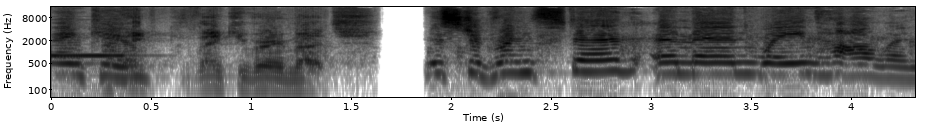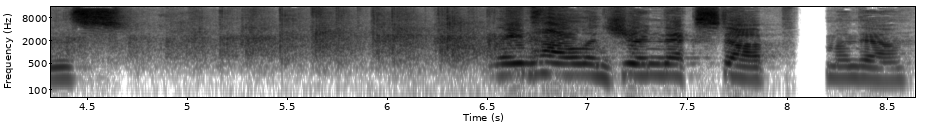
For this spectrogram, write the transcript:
Thank you. Thank, thank you very much. Mr. Grinstead and then Wayne Hollins. Wayne Hollins, you're next up. Come on down.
